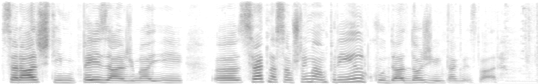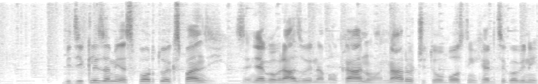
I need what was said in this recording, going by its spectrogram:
sa različitim pejzažima i uh, sretna sam što imam priliku da doživim takve stvari. Biciklizam je sport u ekspanziji. Za njegov razvoj na Balkanu, a naročito u Bosni i Hercegovini,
